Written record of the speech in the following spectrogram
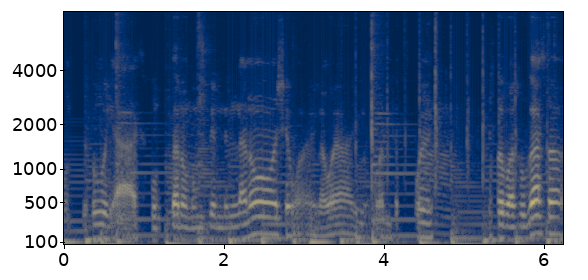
ponte tú, ya se juntaron un viernes en la noche, weón, y la weá, y el weón después se fue para su casa,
